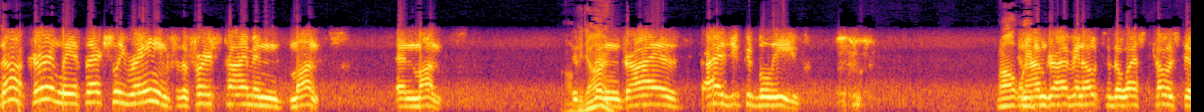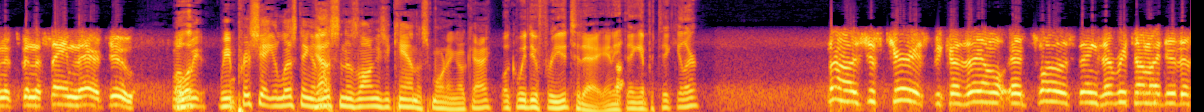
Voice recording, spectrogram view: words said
no, currently it's actually raining for the first time in months and months. I'll be It's been dry as dry as you could believe. Well, And we, I'm driving out to the west coast, and it's been the same there too. well, Well, we, we appreciate you listening and Yeah. listen as long as you can this morning. Okay. What can we do for you today? Anything in particular? No, I was just curious because they don't, it's one of those things. Every time I do this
